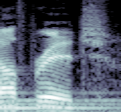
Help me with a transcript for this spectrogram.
Southbridge.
